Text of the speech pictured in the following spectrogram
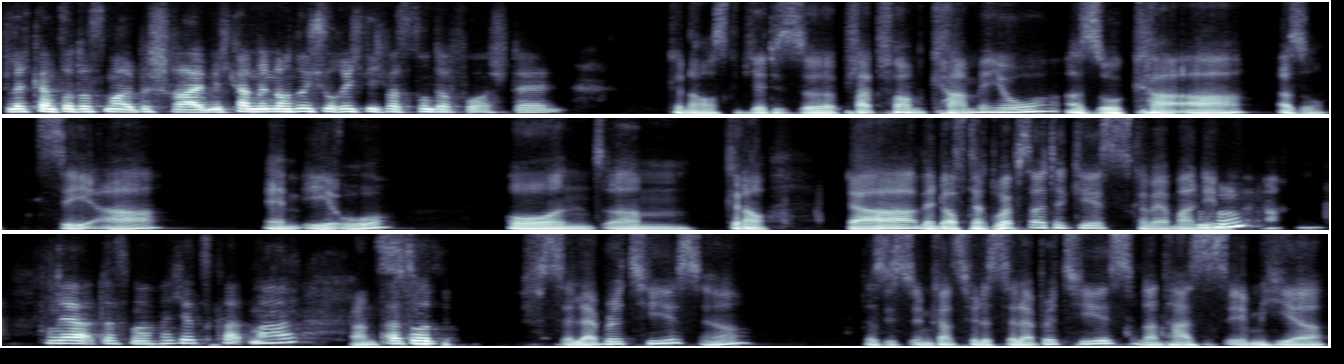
Vielleicht kannst du das mal beschreiben. Ich kann mir noch nicht so richtig was darunter vorstellen. Genau, es gibt ja diese Plattform Cameo, also K-A, also C-A-M-E-O. Und ähm, genau, ja, wenn du auf der Webseite gehst, das können wir mal mhm. nebenbei machen. Ja, das mache ich jetzt gerade mal. Ganz also Celebrities, ja. Da siehst du eben ganz viele Celebrities und dann heißt es eben hier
